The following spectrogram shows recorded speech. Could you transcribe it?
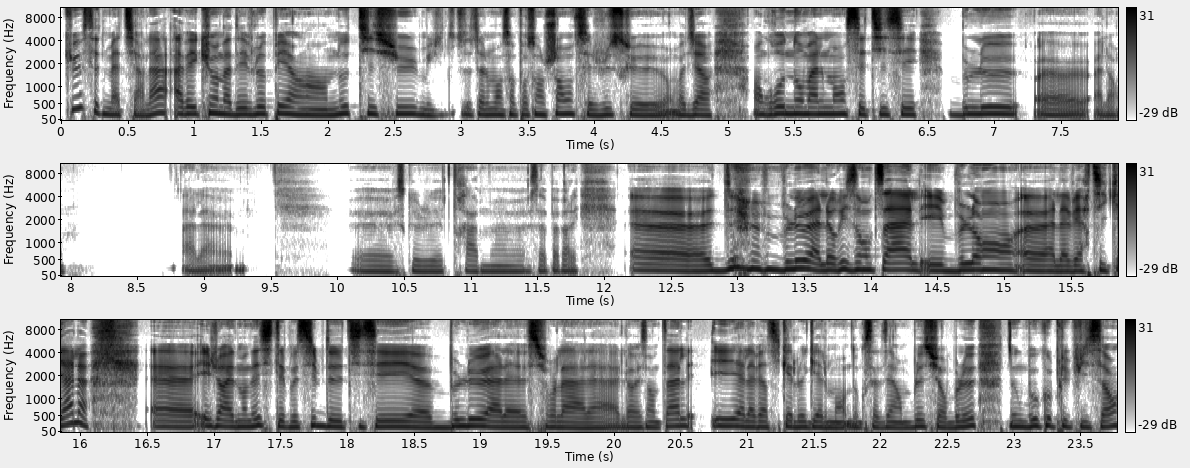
que cette matière-là. Avec eux, on a développé un autre tissu, mais totalement 100% chanvre. C'est juste que, on va dire, en gros, normalement, c'est tissé bleu. alors, à la euh, parce que le tram, euh, ça va pas parler, euh, de bleu à l'horizontale et blanc à la verticale. et j'aurais demandé si c'était possible de tisser bleu à la, sur l'horizontale et à la verticale également. Donc ça faisait un bleu sur bleu, donc beaucoup plus puissant.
